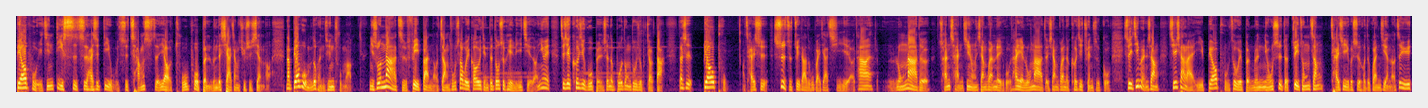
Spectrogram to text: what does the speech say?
标普已经第四次还是第五次尝试着要突破本轮的下降趋势线了。那标普我们都很清楚嘛，你说纳指、费半哦，涨幅稍微高一点，这都是可以理解的，因为这些科技股本身的波动度就比较大。但是标普。才是市值最大的五百家企业啊，它容纳的传产金融相关类股，它也容纳着相关的科技全值股，所以基本上接下来以标普作为本轮牛市的最终章，才是一个适合的关键了。至于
